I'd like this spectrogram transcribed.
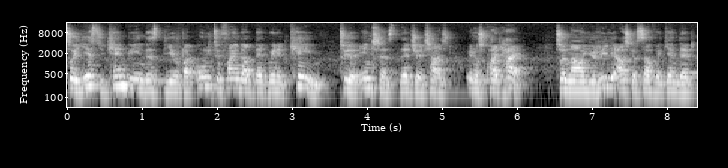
so yes you can be in this deal but only to find out that when it came to your interest that you're charged it was quite high so now you really ask yourself again that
